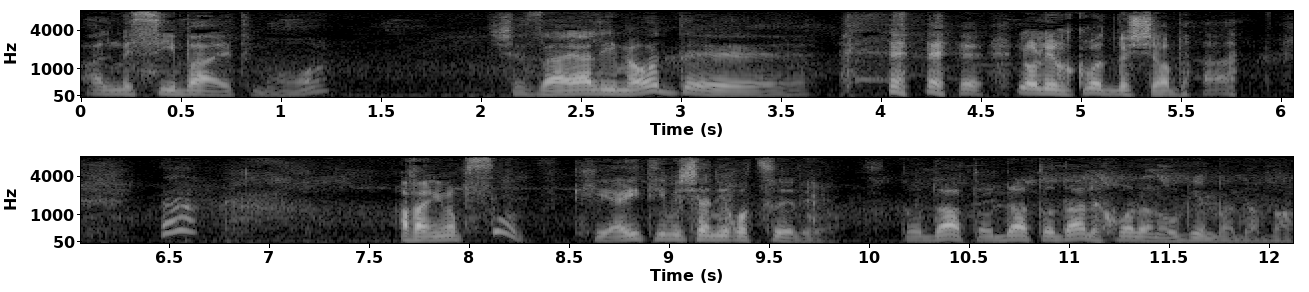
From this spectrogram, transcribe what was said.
על מסיבה אתמול, שזה היה לי מאוד אה, לא לרקוד בשבת, אבל אני מבסוט, כי הייתי מי שאני רוצה להיות. תודה, תודה, תודה לכל הנוגעים בדבר.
